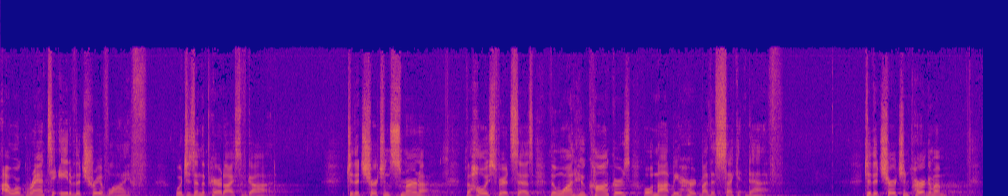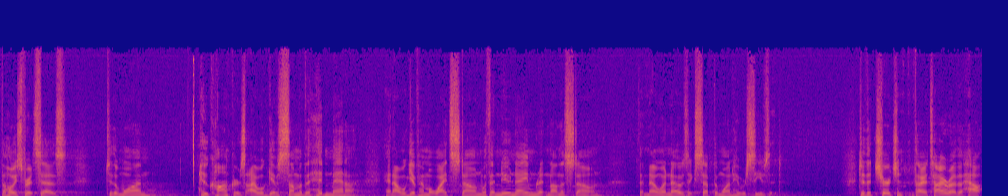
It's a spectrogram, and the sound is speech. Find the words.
I will grant to eat of the tree of life, which is in the paradise of God. To the church in Smyrna, the Holy Spirit says, The one who conquers will not be hurt by the second death. To the church in Pergamum, the Holy Spirit says, To the one who conquers, I will give some of the hidden manna, and I will give him a white stone with a new name written on the stone that no one knows except the one who receives it. To the church in Thyatira, the, how,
